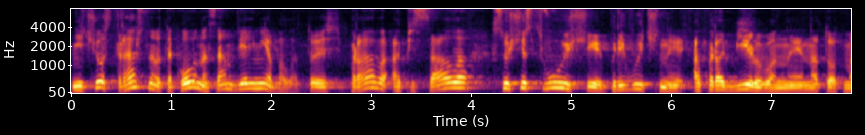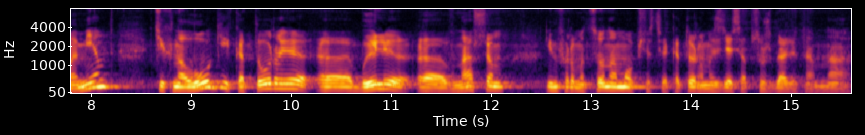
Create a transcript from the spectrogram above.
ничего страшного такого на самом деле не было. То есть право описало существующие, привычные, апробированные на тот момент технологий, которые э, были э, в нашем информационном обществе, которые мы здесь обсуждали там на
